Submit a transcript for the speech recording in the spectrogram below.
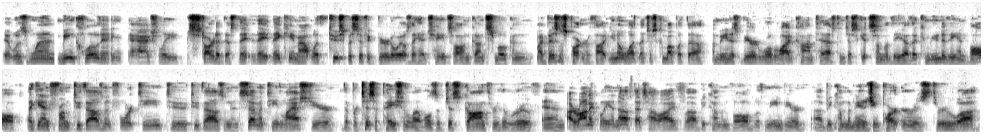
It was when Mean Clothing actually started this. They, they, they came out with two specific beard oils. They had chainsaw and gunsmoke. And my business partner thought, you know what? Let's just come up with the meanest beard worldwide contest and just get some of the uh, the community involved. Again, from 2014 to 2017, last year, the participation levels have just gone through the roof. And ironically enough, that's how I've uh, become involved with Mean Beard, uh, become the managing partner, is through uh,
